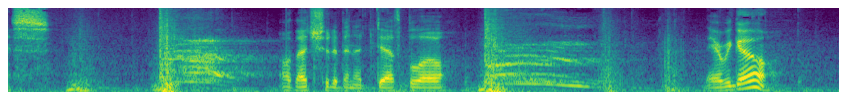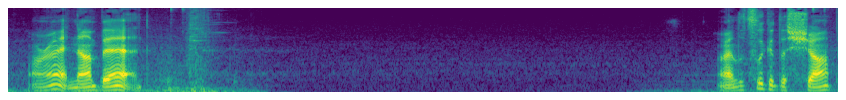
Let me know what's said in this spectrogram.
Nice. Oh, that should have been a death blow. There we go. Alright, not bad. Alright, let's look at the shop.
